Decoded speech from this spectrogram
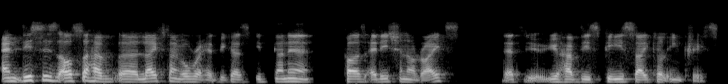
And this is also have a lifetime overhead because it's gonna cause additional writes that you, you have this PE cycle increase.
